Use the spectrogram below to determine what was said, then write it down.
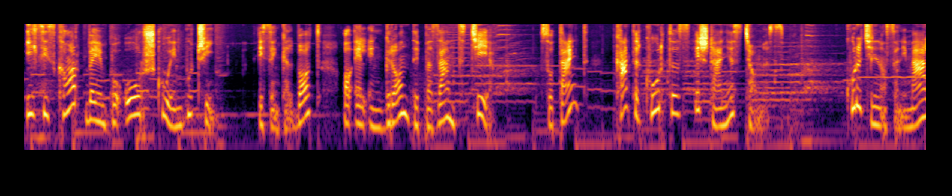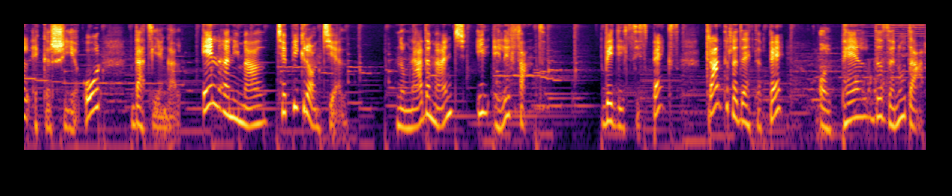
Il sis corp ve un po orscu in bucin e sen calbot o el en grande pesant cia. So tant, kater curtes e stagnes ciomes. Musik kur që nësë animal e kërshie or, datë lë nga lë animal që pigron qëllë. Në më nada manq, il elefant. Vedil si speks, trantër la dhe pe, ol pel dhe zënudar.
